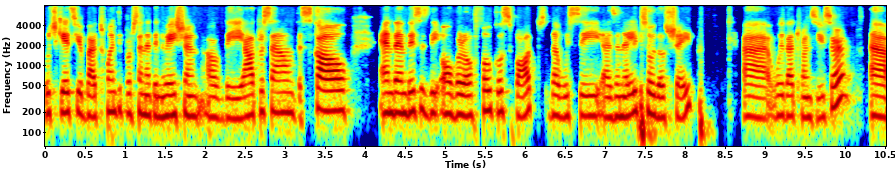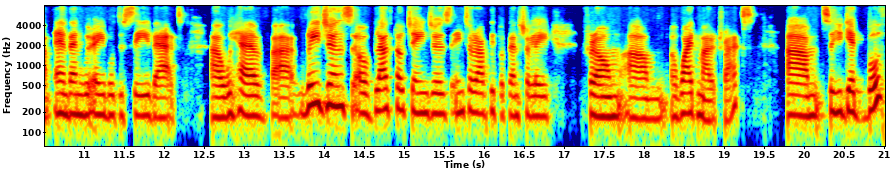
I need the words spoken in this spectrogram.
which gets you about 20% attenuation of the ultrasound, the skull, and then this is the overall focal spot that we see as an ellipsoidal shape uh, with that transducer. Uh, and then we're able to see that uh, we have uh, regions of blood flow changes interrupted potentially from um, white matter tracts. Um, so you get both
